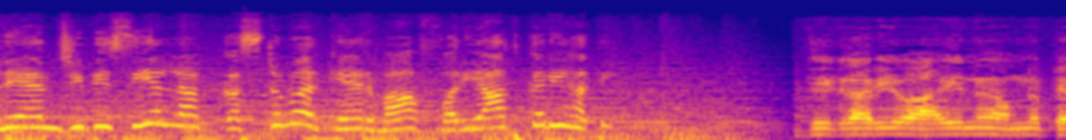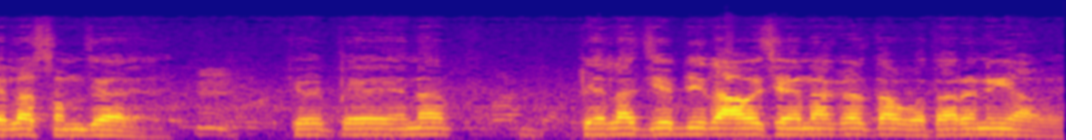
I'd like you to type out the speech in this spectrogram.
અને એમજીપીસીએલના કસ્ટમર કેરમાં ફરિયાદ કરી હતી. અધિકારીઓ આવીને અમને પહેલા સમજાય કે એના પહેલા જે બિલ આવે છે એના કરતા વધારે નહીં આવે.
